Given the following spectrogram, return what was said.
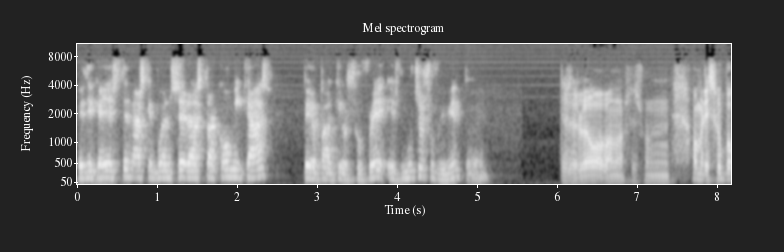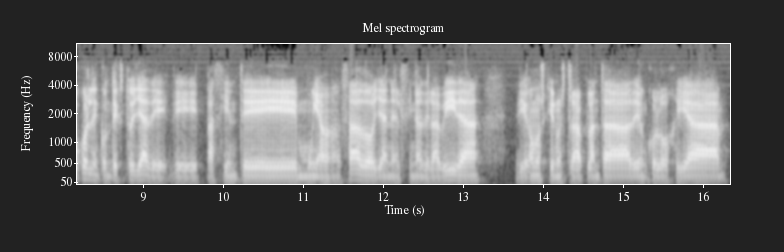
Es decir, que hay escenas que pueden ser hasta cómicas, pero para el que lo sufre es mucho sufrimiento. ¿eh? Desde luego, vamos, es un... Hombre, es un poco en el contexto ya de, paciente muy avanzado, ya en el final de la vida. Digamos que nuestra planta de oncología,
